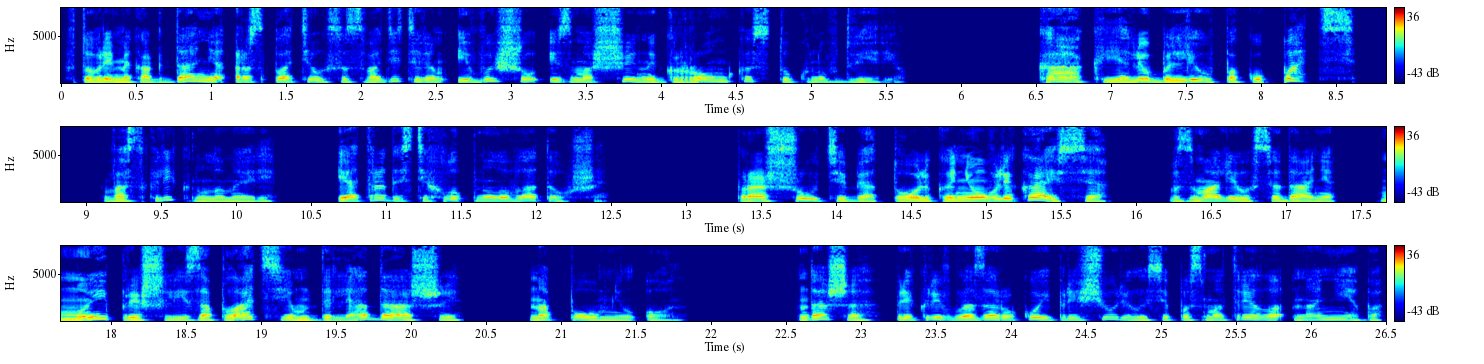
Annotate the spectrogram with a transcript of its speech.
в то время как Даня расплатился с водителем и вышел из машины, громко стукнув дверью. «Как я люблю покупать!» — воскликнула Мэри и от радости хлопнула в ладоши. «Прошу тебя, только не увлекайся!» — взмолился Даня. «Мы пришли за платьем для Даши», — напомнил он. Даша, прикрыв глаза рукой, прищурилась и посмотрела на небо.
